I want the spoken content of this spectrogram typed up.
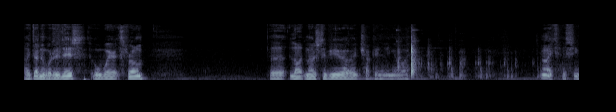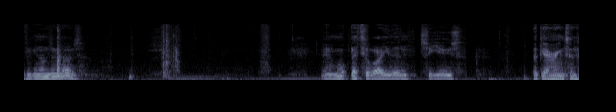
I don't know what it is or where it's from but like most of you I don't chuck anything away. Right, let's see if we can undo those. And what better way than to use a Garrington.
